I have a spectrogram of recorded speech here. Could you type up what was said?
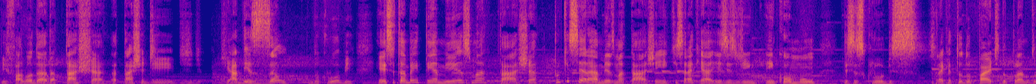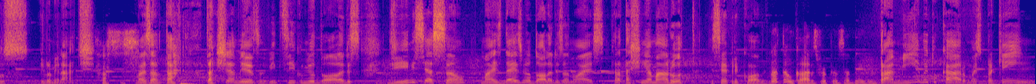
e falou da, da taxa, da taxa de, de, de, de adesão do clube, esse também tem a mesma taxa. Por que será a mesma taxa, hein? O que será que existe de em comum desses clubes? Será que é tudo parte do plano dos Illuminati? Nossa. Mas a, ta taxa é a mesma: 25 mil dólares de iniciação, mais 10 mil dólares anuais. Aquela taxinha marota que sempre cobra. Não é tão caro se for pensar bem, né? Pra mim é muito caro, mas pra quem.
